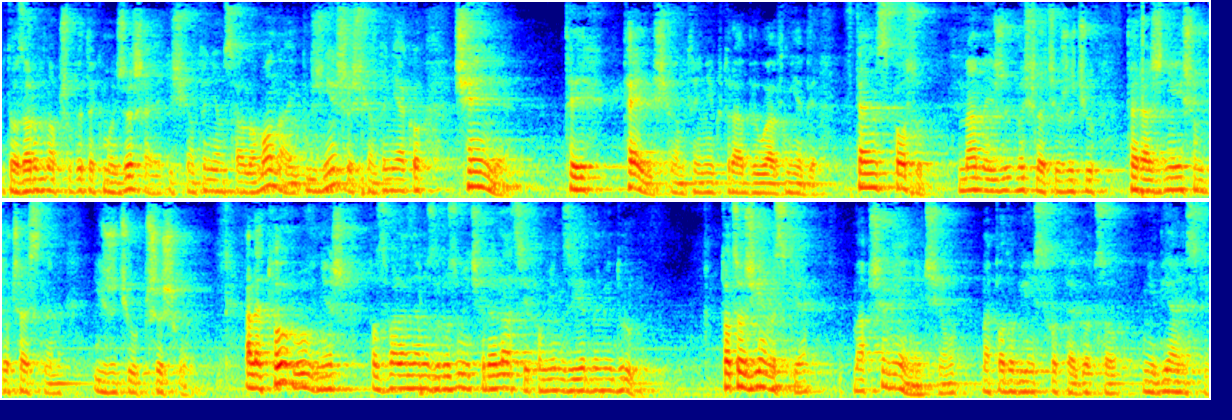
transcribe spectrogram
i to zarówno przybytek Mojżesza, jak i świątynię Salomona i późniejsze świątynie jako cienie tych, tej świątyni, która była w niebie. W ten sposób mamy myśleć o życiu teraźniejszym, doczesnym i życiu przyszłym. Ale to również pozwala nam zrozumieć relacje pomiędzy jednym i drugim. To, co ziemskie, ma przemienić się na podobieństwo tego, co niebiańskie.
